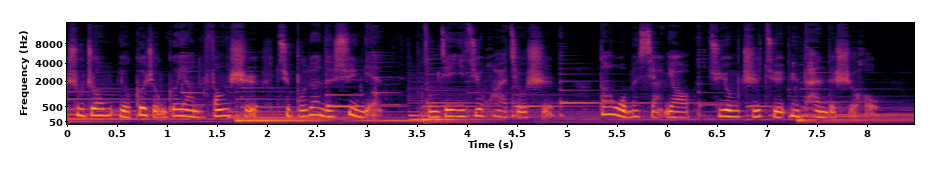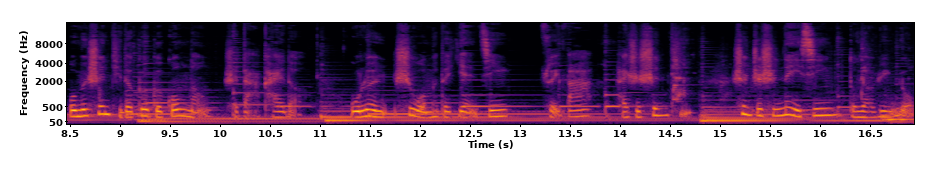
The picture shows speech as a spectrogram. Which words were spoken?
书中有各种各样的方式去不断的训练。总结一句话就是：当我们想要去用直觉预判的时候，我们身体的各个功能是打开的，无论是我们的眼睛、嘴巴，还是身体，甚至是内心，都要运用。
